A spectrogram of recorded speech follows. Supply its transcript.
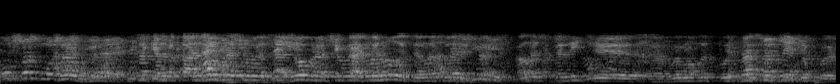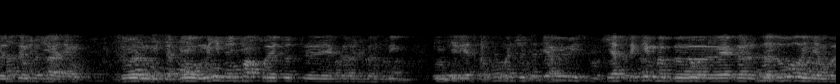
Ну, щось може робили. як. Таке питання. Добре, що ви це добре, що ви звернулися, але Федорович, але ж скажіть, е, ви могли б пояснити, щоб е, з цим питанням звернутися, бо мені по факту є тут, е, як кажуть, конфлікт інтересів. Я, я з таким би, б, е, як кажуть, задоволенням би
